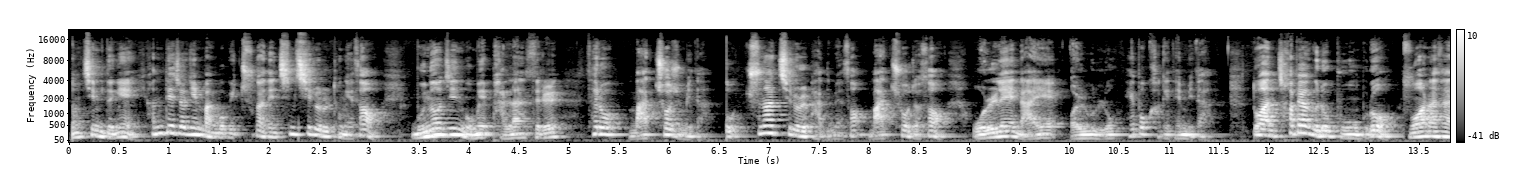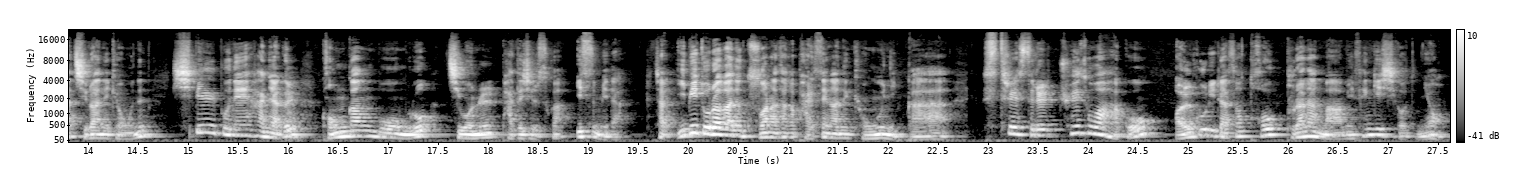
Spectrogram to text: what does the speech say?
전침 등의 현대적인 방법이 추가된 침 치료를 통해서 무너진 몸의 밸런스를 새로 맞춰줍니다. 또 추나 치료를 받으면서 맞추어져서 원래 나의 얼굴로 회복하게 됩니다. 또한 첩약의료 보험으로 구안화사 질환의 경우는 11분의 한약을 건강보험으로 지원을 받으실 수가 있습니다. 자, 입이 돌아가는 구안화사가 발생하는 경우니까 스트레스를 최소화하고 얼굴이라서 더욱 불안한 마음이 생기시거든요.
